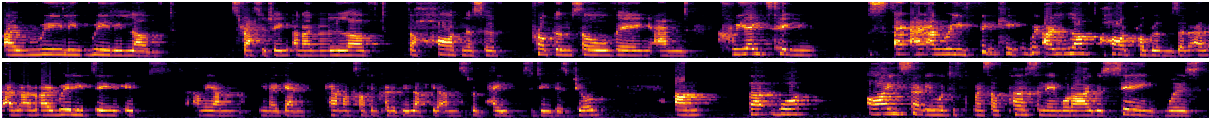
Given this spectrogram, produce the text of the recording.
I really, really loved strategy and I loved the hardness of problem solving and creating and, and really thinking. I loved hard problems, and, and, and I really do. It's. I mean, I'm you know again count myself incredibly lucky that I'm sort of paid to do this job. Um, but what I certainly wanted for myself personally, and what I was seeing was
